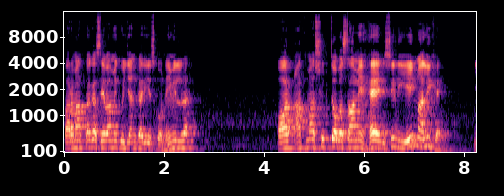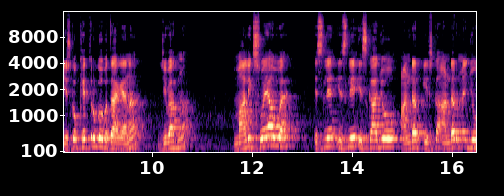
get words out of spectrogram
परमात्मा का सेवा में कोई जानकारी इसको नहीं मिल रहा। है और आत्मा सुप्त अवस्था में है, इसीलिए यही मालिक है, जिसको क्षेत्र को बताया गया ना, जीवात्मा। मालिक सोया हुआ है, इसलिए इसलिए इसका जो अंडर, इसका अंडर में जो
